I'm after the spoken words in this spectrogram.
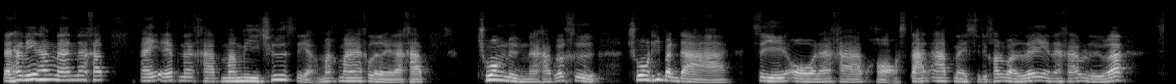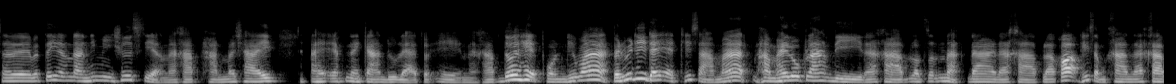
แต่ทั้งนี้ทั้งนั้นนะครับ IF นะครับมามีชื่อเสียงมาก ๆ เลยนะครับ ช่วงหนึ่งนะครับก็คือช่วงที่บรรดา CEO นะครับของสตาร์ทอัพในซิลิคอนวัลเลย์นะครับหรือว่าเซเลบริตี้ดังๆ ที่มีชื่อเสียงนะครับหันมาใช้ IF ในการดูแลตัวเองนะครับด้วยเหตุผลที่ว่าเป็นวิธีไดเอทที่สามารถทำให้รูปร่างดีนะครับลดน้ำหนักได้นะครับ แล้วก็ที่สำคัญนะครับ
